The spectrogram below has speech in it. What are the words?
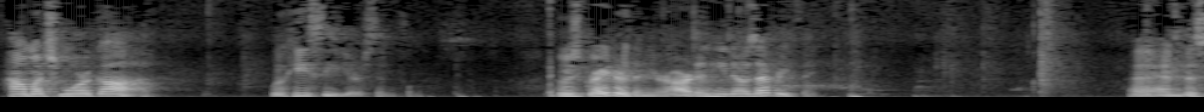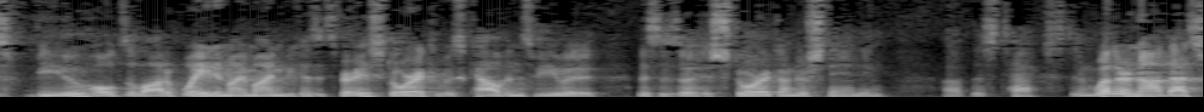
how much more God will He see your sinfulness? Who is greater than your heart and He knows everything. Uh, and this view holds a lot of weight in my mind because it's very historic. It was Calvin's view. It, this is a historic understanding of this text. And whether or not that's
